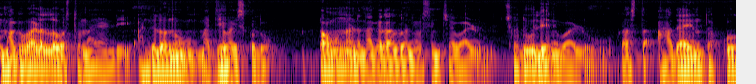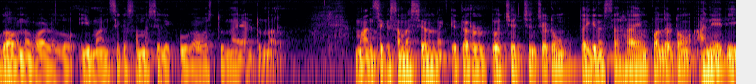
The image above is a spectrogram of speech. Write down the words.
మగవాళ్ళల్లో వస్తున్నాయండి. అందులోనూ మధ్య వయస్కులు టౌన్ అండ్ నగరాల్లో నివసించే వాళ్ళు చదువు లేని వాళ్ళు కాస్త ఆదాయం తక్కువగా ఉన్న వాళ్ళలో ఈ మానసిక సమస్యలు ఎక్కువగా వస్తున్నాయి అంటున్నారు మానసిక సమస్యలను ఇతరులతో చర్చించడం తగిన సహాయం పొందడం అనేది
